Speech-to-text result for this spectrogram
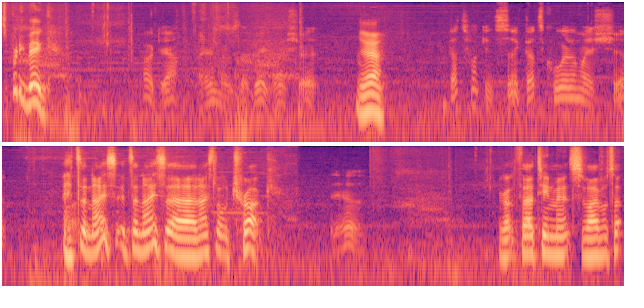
It's pretty big. Oh yeah, I didn't know it was that big. Oh shit. Yeah. That's fucking sick. That's cooler than my ship. It's a nice, it's a nice, uh, nice little truck. Yeah. I got 13 minutes survival time.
